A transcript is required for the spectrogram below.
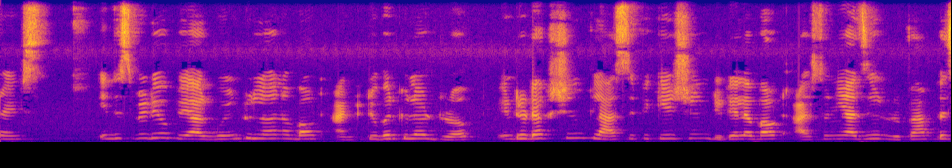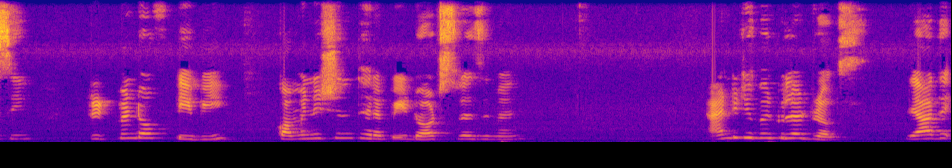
friends. In this video we are going to learn about antitubercular drug, introduction, classification, detail about isoniazid, rifampicin, treatment of TB, combination therapy, DOTS regimen. Antitubercular drugs. They are the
